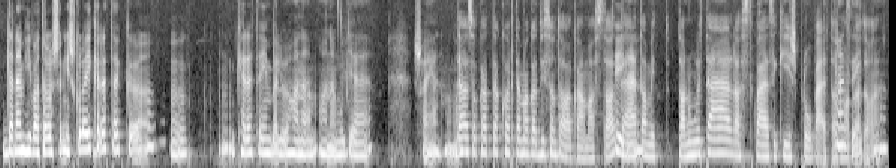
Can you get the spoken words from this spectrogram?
De nem hivatalosan iskolai keretek keretein belül, hanem, hanem ugye saját magam. De azokat akkor te magad viszont alkalmaztad, Igen. tehát amit tanultál, azt kvázi ki is próbáltad ez magadon. Így van,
